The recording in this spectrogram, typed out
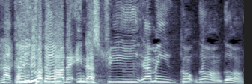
Now, can Is you talk done? about the industry? I mean, go, go on, go on.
